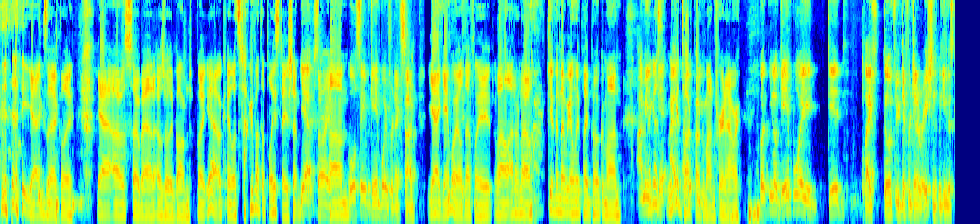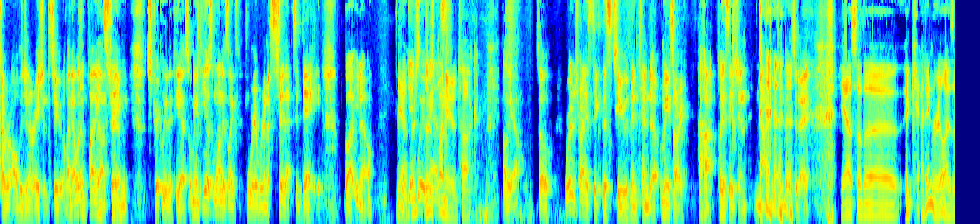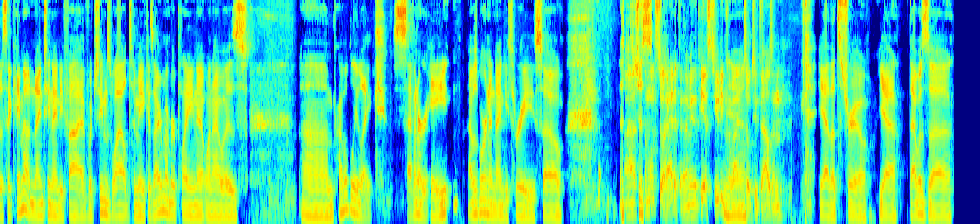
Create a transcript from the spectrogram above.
yeah, exactly. Yeah, I was so bad. I was really bummed. But yeah, okay, let's talk about the PlayStation. Yeah, sorry. Um, we'll save Game Boy for next time. Yeah, Game Boy will definitely. Well, I don't know. Given that we only played Pokemon, I mean, I guess we I- could talk Pokemon for an hour. but you know, Game Boy did like go through different generations. We can just cover all the generations too. Like I wasn't That- planning on staying strictly the PS. I mean, PS One is like where we're gonna sit at today. But you know, Yeah, Game there's there's plenty to talk. oh yeah. So we're gonna try and stick this to Nintendo. I mean, sorry, haha, PlayStation, not Nintendo today. Yeah, so the it I didn't realize this. It came out in 1995, which seems wild to me because I remember playing it when I was um probably like 7 or 8. I was born in 93, so it's Uh, just someone still had it then. I mean, the PS2 didn't come out until 2000. Yeah, that's true. Yeah. That was uh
